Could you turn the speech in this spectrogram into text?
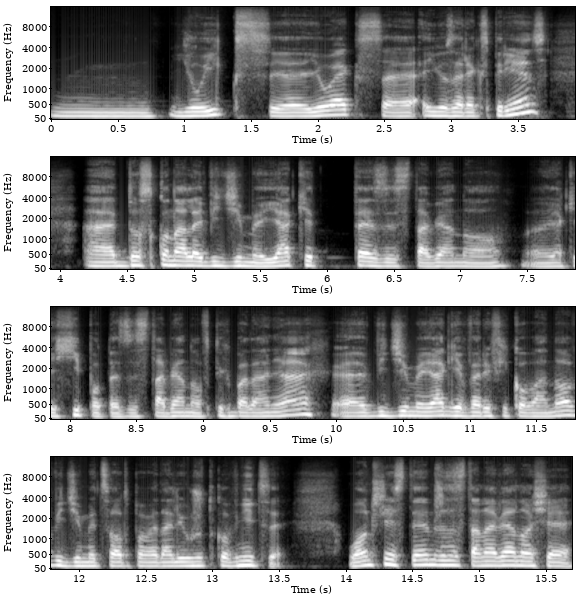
mm, UX, e, UX, User Experience. Doskonale widzimy, jakie tezy stawiano, e, jakie hipotezy stawiano w tych badaniach, e, widzimy jak je weryfikowano, widzimy co odpowiadali użytkownicy. Łącznie z tym, że zastanawiano się,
